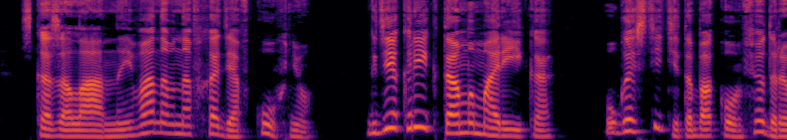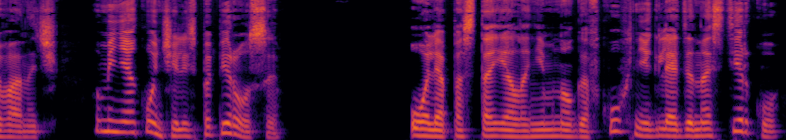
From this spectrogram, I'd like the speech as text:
– сказала Анна Ивановна, входя в кухню. «Где крик, там и Марийка. Угостите табаком, Федор Иванович, у меня кончились папиросы». Оля постояла немного в кухне, глядя на стирку,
